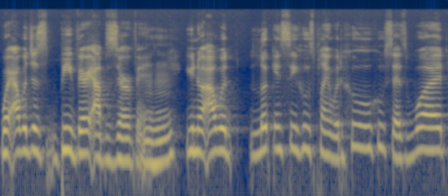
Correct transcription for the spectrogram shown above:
where I would just be very observant. Mm-hmm. You know, I would look and see who's playing with who, who says what,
